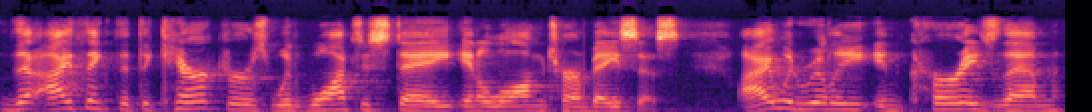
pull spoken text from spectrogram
that I think that the characters would want to stay in a long-term basis. I would really encourage them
